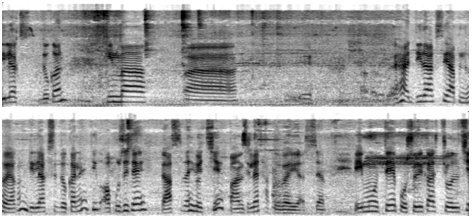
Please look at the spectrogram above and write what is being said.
ডিলাক্স দোকান কিংবা হ্যাঁ ডিলাক্সে আপনি ধরে রাখুন, ডিলাক্সের দোকানে ঠিক অপোজিটে রাস্তাটাই হচ্ছে পানশিলা ঠাকুরবাড়ি রাস্তা। এই মুহূর্তে প্রস্তুতি কাজ চলছে,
